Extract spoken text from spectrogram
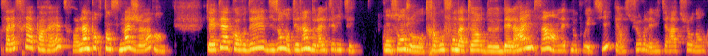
ça laisserait apparaître l'importance majeure qui a été accordée, disons, au terrain de l'altérité, qu'on songe aux travaux fondateurs de Delheims hein, en ethnopoétique sur les littératures donc,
